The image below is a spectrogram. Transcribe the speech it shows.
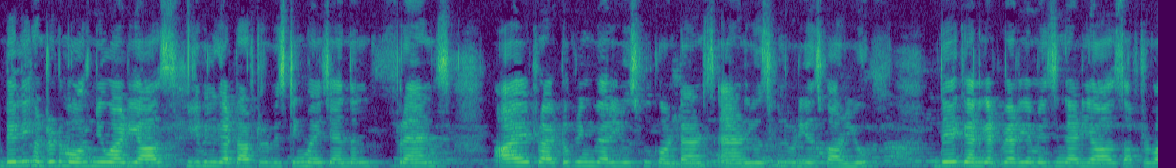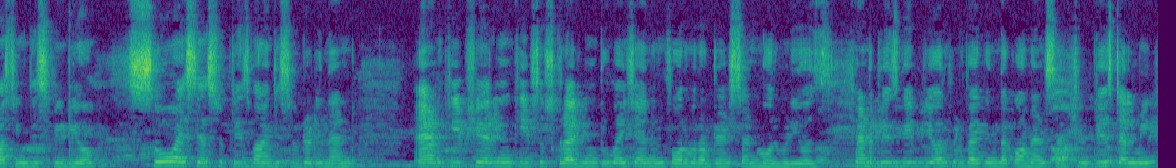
daily 100 more new ideas you will get after visiting my channel friends. I try to bring very useful contents and useful videos for you. They can get very amazing ideas after watching this video. So i suggest you please find this video till end and keep sharing keep subscribing to my channel for more updates and more videos. And please give your feedback in the comment section. Please tell me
